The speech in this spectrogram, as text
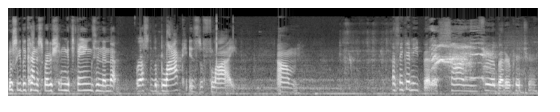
you'll see the kind of spider showing its fangs, and then that rest of the black is the fly. Um, I think I need better sun for a better picture.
